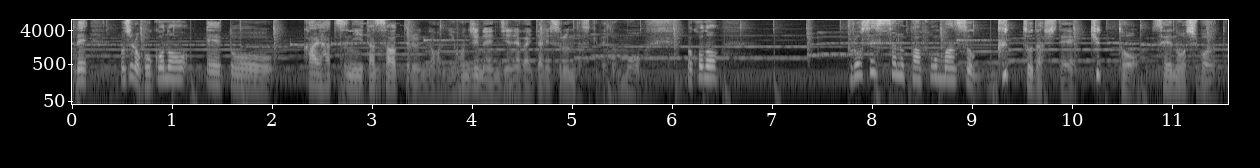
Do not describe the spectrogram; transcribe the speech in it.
でもちろんここの、えーと、開発に携わってるのは日本人のエンジニアがいたりするんですけれども、このプロセッサのパフォーマンスをグッと出してキュッと性能を絞ると。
